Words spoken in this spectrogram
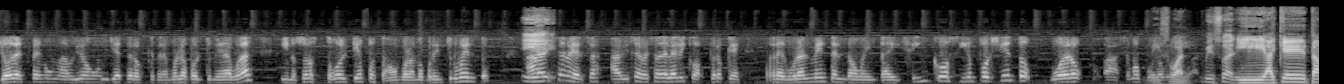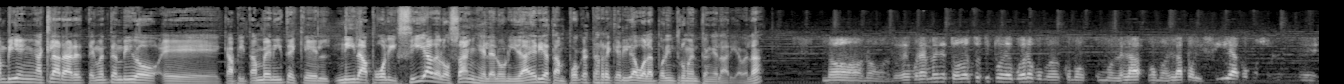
yo despego un avión, un jet de los que tenemos la oportunidad de volar y nosotros todo el tiempo estamos volando por instrumentos. Y a hay- viceversa, a viceversa del helicóptero, que regularmente el 95-100% vuelo, hacemos vuelo Visual. visual. Y hay que también aclarar, tengo entendido, eh, Capitán Benítez, que el- ni la policía de Los Ángeles, la unidad aérea, tampoco está requerida volar por instrumento en el área, ¿verdad? No, no, regularmente todo este tipo de vuelos como, como, como, es, la, como es la policía, como son eh,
